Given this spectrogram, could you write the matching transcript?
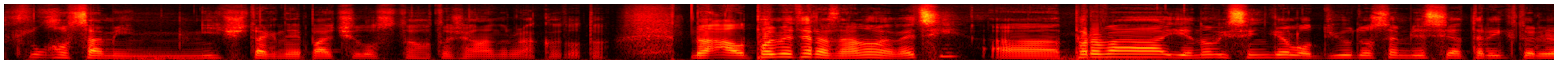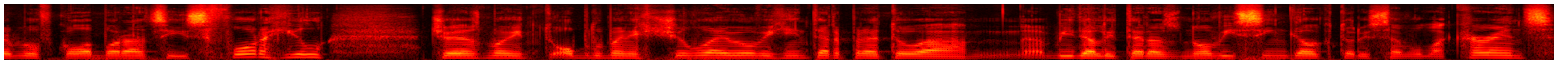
dlho sa mi nič tak nepáčilo z tohoto žánru ako toto. No ale poďme teraz na nové veci. A prvá je nový single od Dude 83, ktorý robil v kolaborácii s Hill, čo je jeden z mojich obľúbených chillwaveových interpretov a vydali teraz nový single, ktorý sa volá Currents.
